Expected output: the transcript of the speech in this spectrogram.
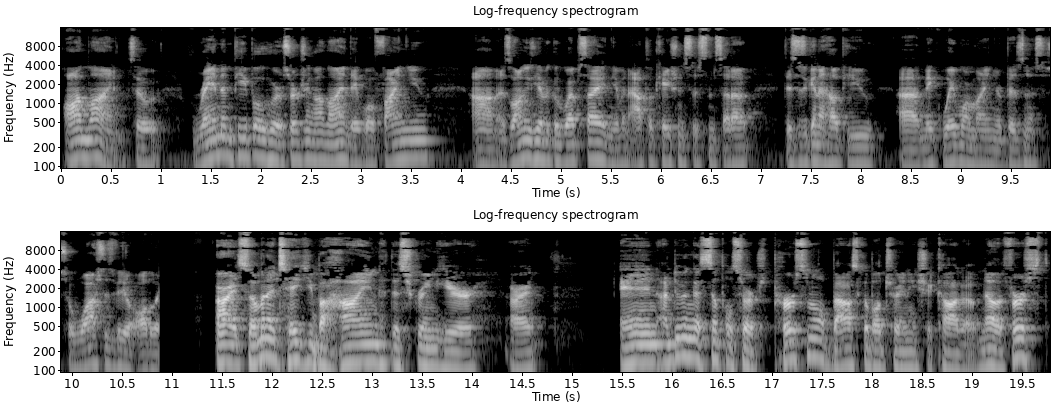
online. So random people who are searching online, they will find you um, as long as you have a good website and you have an application system set up, this is gonna help you uh, make way more money in your business. So watch this video all the way. All right, so I'm gonna take you behind the screen here, all right? And I'm doing a simple search, personal basketball training Chicago. Now the first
